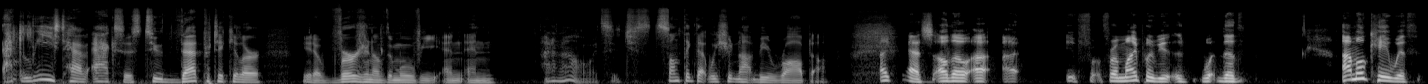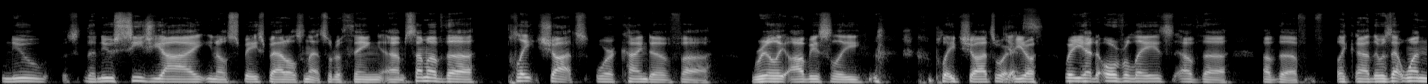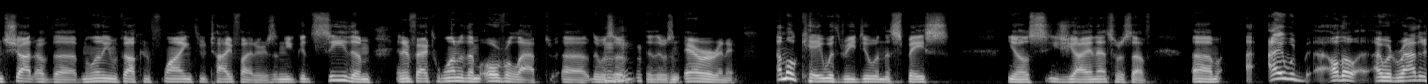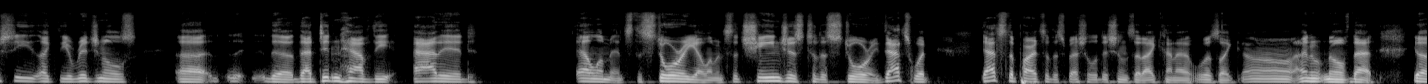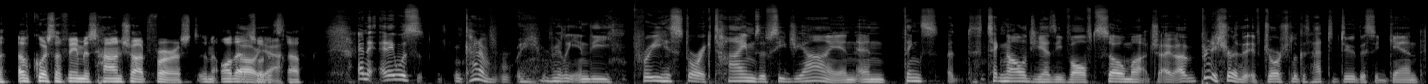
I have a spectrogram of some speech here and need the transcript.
at least have access to that particular you know version of the movie, and and I don't know, it's, it's just something that we should not be robbed of. I guess, although uh, uh, from my point of view, the I'm okay with new the new CGI, you know, space battles and that sort of thing. Um, some of the plate shots were kind of uh, really obviously plate shots where yes. you know where you had overlays of the of the like uh, there was that one shot of the Millennium Falcon flying through Tie fighters, and you could see them, and in fact, one of them overlapped. Uh, there was mm-hmm. a there was an error in it. I'm okay with redoing the space, you know, CGI and that sort of stuff. Um, I would, although I would rather see like the originals, uh, the, the that didn't have the added elements, the story elements, the changes to the story. That's what that's the parts of the special editions that I kind of was like, oh, I don't know if that. Yeah, of course, the famous Han shot first and all that Oh, sort yeah. of stuff. And and it was kind of really in the prehistoric times of CGI and and things. Uh, technology has evolved so much. I, I'm pretty sure that if George Lucas had to do this again,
